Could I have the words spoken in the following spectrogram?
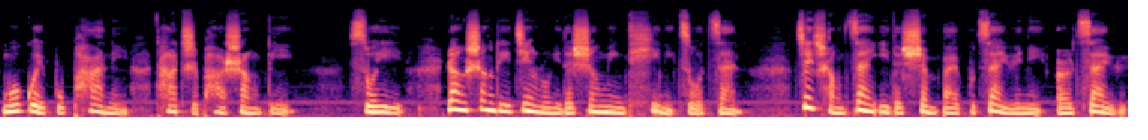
魔鬼不怕你，他只怕上帝。所以，让上帝进入你的生命，替你作战。这场战役的胜败不在于你，而在于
